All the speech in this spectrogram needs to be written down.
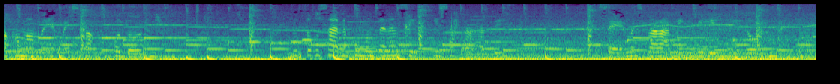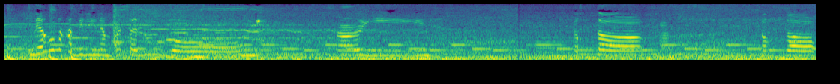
Baka mamaya may stock ako doon. Gusto ko sana pumunta ng city sa Krabi. Kasi mas maraming bilihin doon. Hindi ako nakabili ng pasalubong. Sorry. Tok-tok. Tok-tok.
